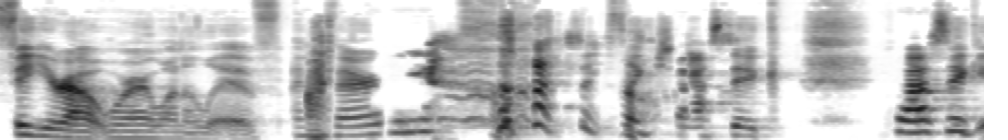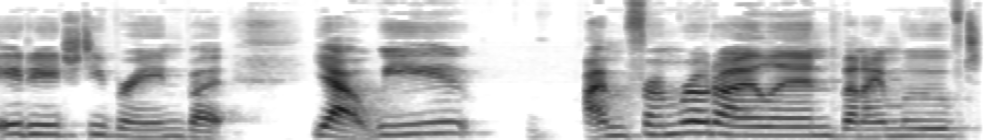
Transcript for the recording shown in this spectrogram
figure out where I want to live. I'm very, it's like classic, classic ADHD brain, but yeah, we I'm from Rhode Island. Then I moved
